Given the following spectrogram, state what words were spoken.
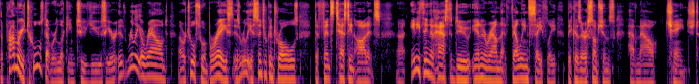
The primary tools that we're looking to use here is really around, uh, or tools to embrace, is really essential controls, defense testing audits, uh, anything that has to do in and around that failing safely because our assumptions have now changed.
